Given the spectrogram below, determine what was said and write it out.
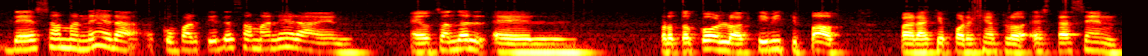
de esa manera, compartir de esa manera en, eh, usando el, protocolo ActivityPub para que, por ejemplo, estás en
